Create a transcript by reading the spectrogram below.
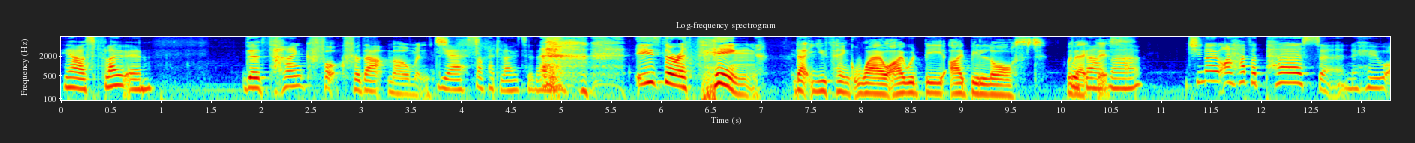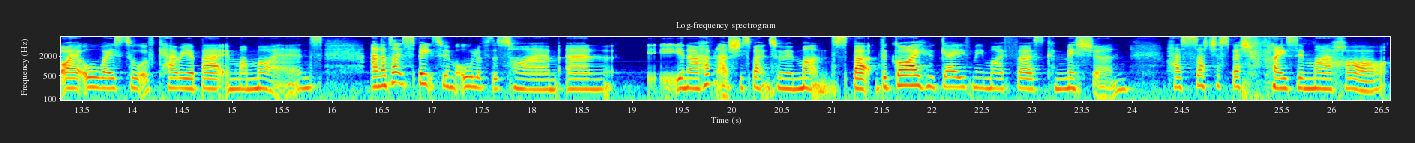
yeah, I was floating. The thank fuck for that moment. Yes, I've had loads of them. Is there a thing that you think, wow, I would be, I'd be lost without, this? that. Do you know, I have a person who I always sort of carry about in my mind, and I don't speak to him all of the time. And you know, I haven't actually spoken to him in months, but the guy who gave me my first commission has such a special place in my heart.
